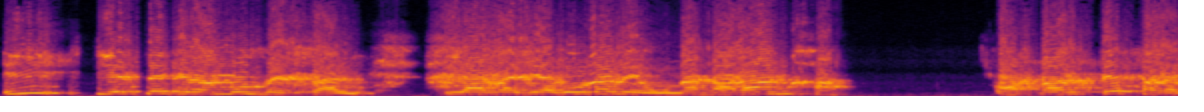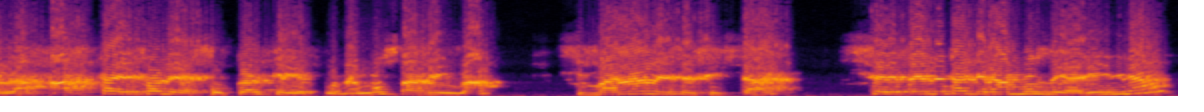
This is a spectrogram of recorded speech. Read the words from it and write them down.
y 7 gramos de sal, la ralladura de una naranja. Aparte, para la pasta esa de azúcar que le ponemos arriba, van a necesitar 70 gramos de harina,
